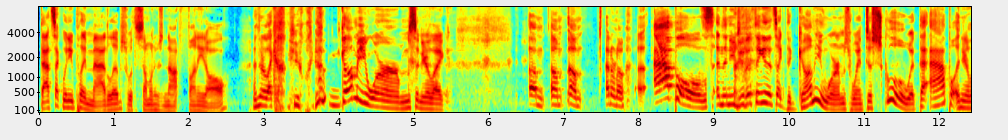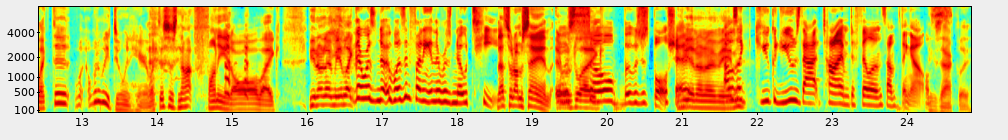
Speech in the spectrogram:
That's like when you play Mad Libs with someone who's not funny at all. And they're like, gummy worms. And you're like, um, um, um, I don't know, uh, apples. And then you do the thing that's like the gummy worms went to school with the apple. And you're like, dude, what, what are we doing here? Like, this is not funny at all. Like, you know what I mean? Like, There was no it wasn't funny and there was no tea. that's what I'm saying. It, it was, was, like, so it was just bullshit. You know what I mean? I was like, you could use that time to fill in something else. exactly,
